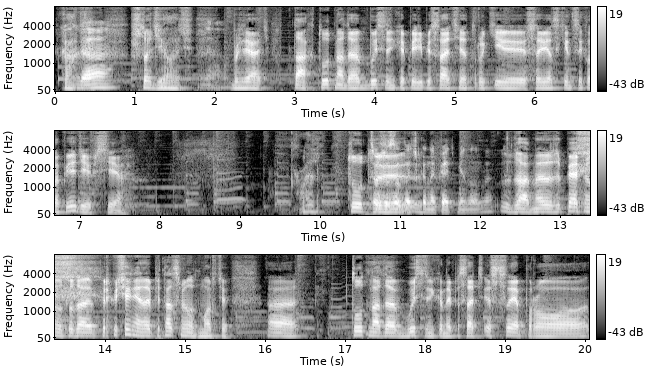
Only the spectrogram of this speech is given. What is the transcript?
Как? Да. Что делать? Да. Блять. Так, тут надо быстренько переписать от руки советские энциклопедии все. Тут... Тоже э, задачка на 5 минут, да? Да, на 5 минут туда, переключение на 15 минут Морти. Тут надо быстренько написать эссе про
